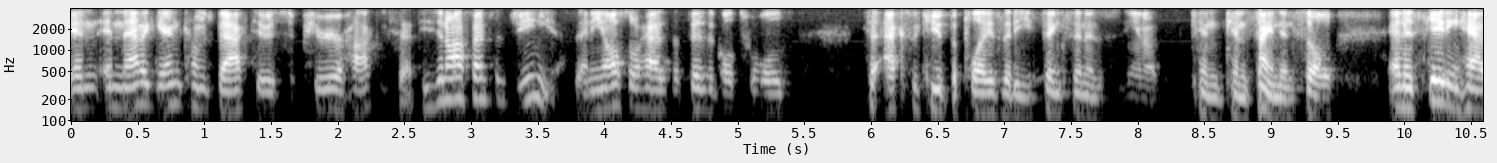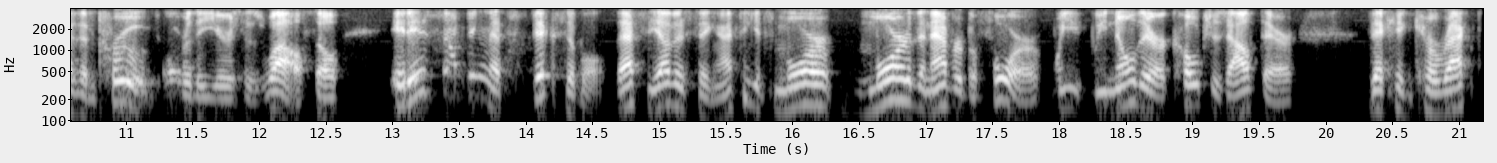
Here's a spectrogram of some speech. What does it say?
and and that again comes back to his superior hockey sense. He's an offensive genius, and he also has the physical tools to execute the plays that he thinks in his you know can can find. And so, and his skating has improved over the years as well. So it is something that's fixable. That's the other thing. I think it's more more than ever before. We we know there are coaches out there that can correct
